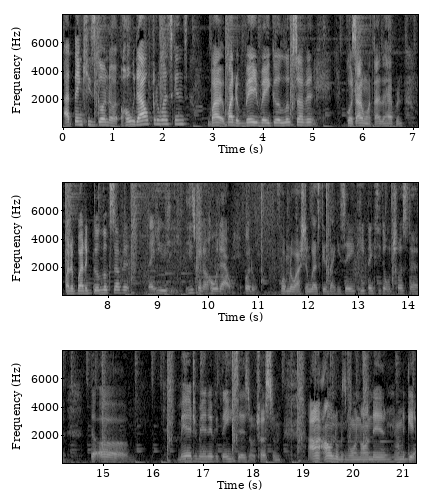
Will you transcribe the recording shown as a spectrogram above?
I think he's gonna hold out for the Redskins by by the very very good looks of it. Of course, I don't want that to happen, but the, by the good looks of it, that he, he he's gonna hold out for the from the Washington Redskins. Like he said, he thinks he don't trust the the uh, management, everything. He says don't trust him. I, I don't know what's going on there. I'm gonna get,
